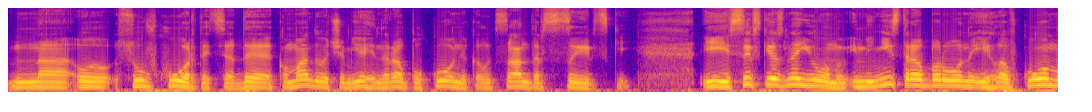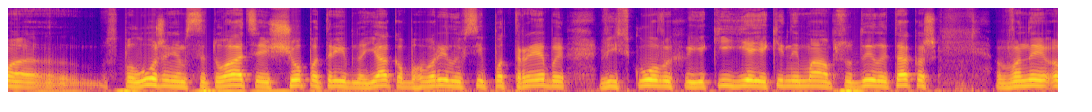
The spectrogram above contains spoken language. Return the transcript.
на ОСУ Хортиця, де командувачем є генерал-полковник Олександр Сирський. І Сирський ознайомив і міністра оборони, і главкома е, з положенням, з ситуацією, що потрібно, як обговорили всі потреби військових, які є, які нема, обсудили. Також вони о,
